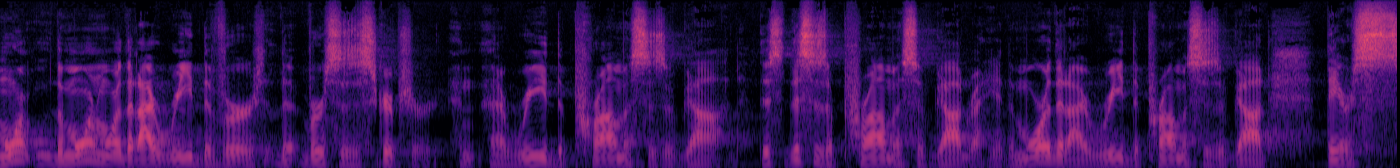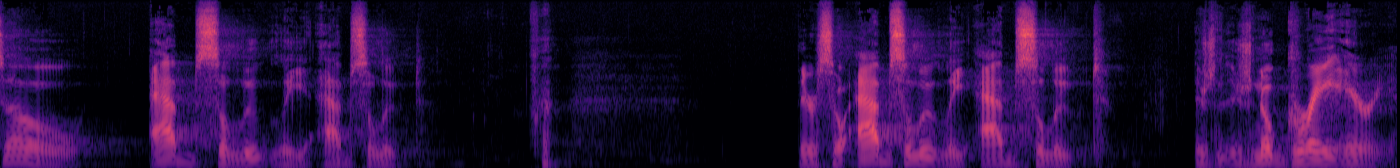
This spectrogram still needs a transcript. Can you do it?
more, the more and more that I read the, verse, the verses of Scripture and I read the promises of God, this, this is a promise of God right here. The more that I read the promises of God, they are so absolutely absolute. They're so absolutely absolute. There's, there's no gray area.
